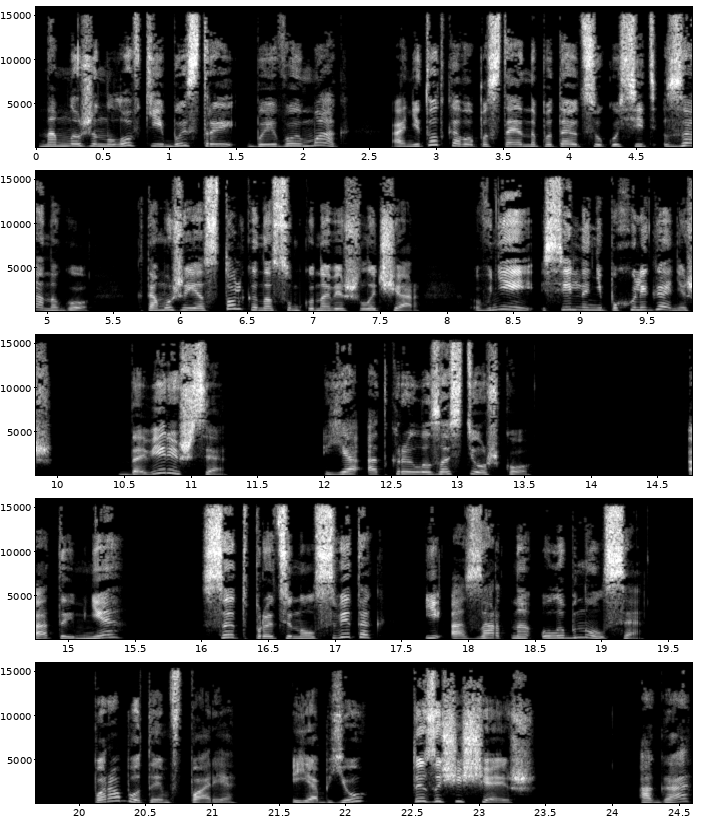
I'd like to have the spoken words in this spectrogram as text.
Нам нужен ловкий и быстрый боевой маг, а не тот, кого постоянно пытаются укусить за ногу. К тому же я столько на сумку навешала чар, в ней сильно не похулиганишь. Доверишься?» Я открыла застежку. «А ты мне?» Сет протянул свиток и азартно улыбнулся. «Поработаем в паре. Я бью, ты защищаешь». «Ага».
